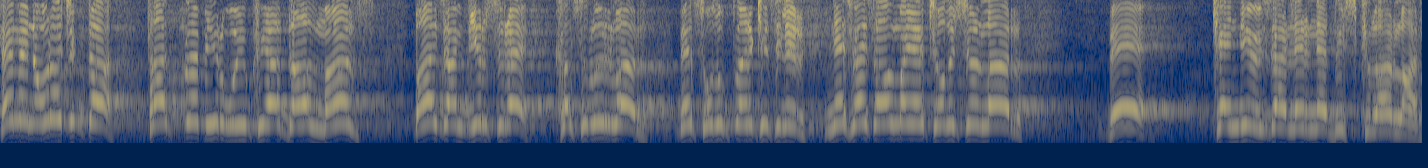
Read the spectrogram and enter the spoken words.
hemen oracıkta tatlı bir uykuya dalmaz. Bazen bir süre kasılırlar ve solukları kesilir. Nefes almaya çalışırlar ve kendi üzerlerine dışkılarlar.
